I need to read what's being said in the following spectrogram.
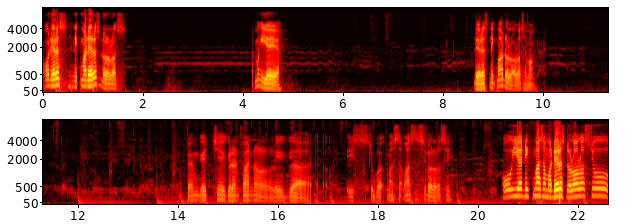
Oh, Deres, Nikma Deres sudah lolos. Emang iya ya? Deres Nikma udah lolos emang. PMGC Grand Final Liga Is coba masa masa sih udah lolos sih? Oh iya Nikma sama Deres udah lolos cu.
